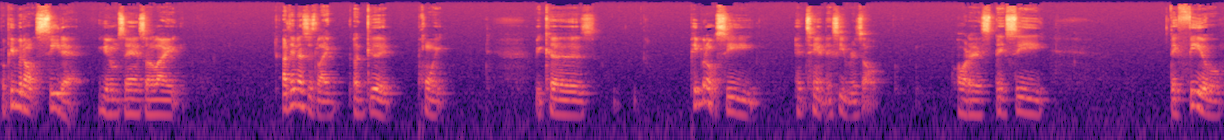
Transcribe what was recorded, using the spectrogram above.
But people don't see that. You know what I'm saying? So like I think that's just like a good point because people don't see intent, they see result. Or they they see they feel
